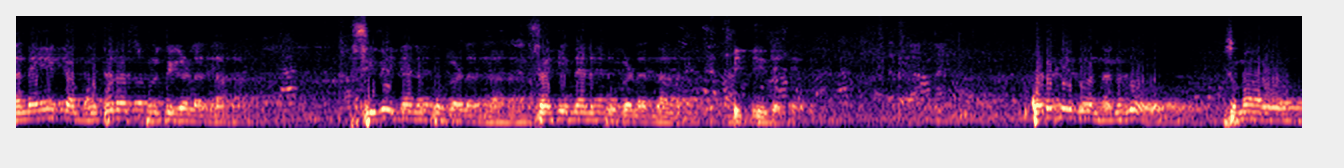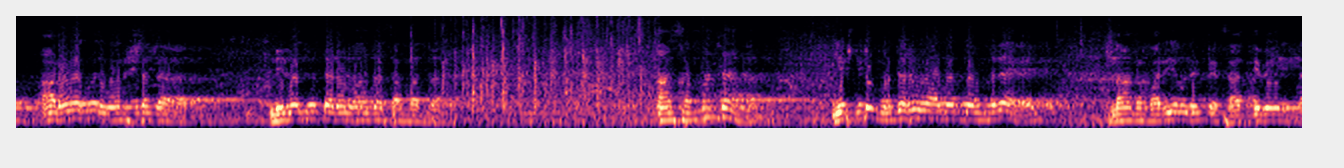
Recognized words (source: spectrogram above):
ಅನೇಕ ಮಧುರ ಸ್ಮೃತಿಗಳನ್ನು ಸಿವಿ ನೆನಪುಗಳನ್ನು, ಸಹಿ ನೆನಪುಗಳನ್ನು ಬಿತ್ತಿದೆ. ಕೊಡಗಿಗೂ ನನಗೂ ಸುಮಾರು ಅರವತ್ತು ವರ್ಷದ ನಿರಂತರವಾದ ಸಂಬಂಧ. ಆ ಸಂಬಂಧ ಎಷ್ಟು ಮಧುರವಾದದ್ದು ಅಂದರೆ ನಾನು ಮರೆಯುವುದಕ್ಕೆ ಸಾಧ್ಯವೇ ಇಲ್ಲ.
